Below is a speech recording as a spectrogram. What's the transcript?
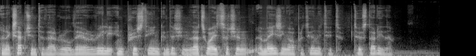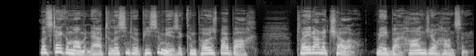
an exception to that rule. They are really in pristine condition. That's why it's such an amazing opportunity to, to study them. Let's take a moment now to listen to a piece of music composed by Bach, played on a cello, made by Hans Johansson.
